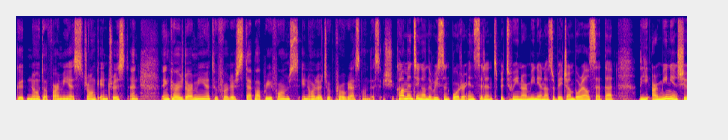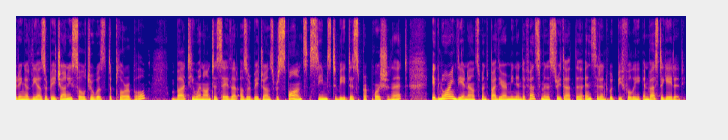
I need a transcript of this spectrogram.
good note of Armenia's strong interest and encouraged Armenia to further step up reforms in order to progress on this issue. Commenting on the recent border incident between Armenia and Azerbaijan, Borrell said that the Armenian shooting of the Azerbaijani soldier was deplorable. But he went on to say that Azerbaijan's response seems to be disproportionate, ignoring the announcement by the Armenian Defense Ministry that the incident would be fully investigated.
